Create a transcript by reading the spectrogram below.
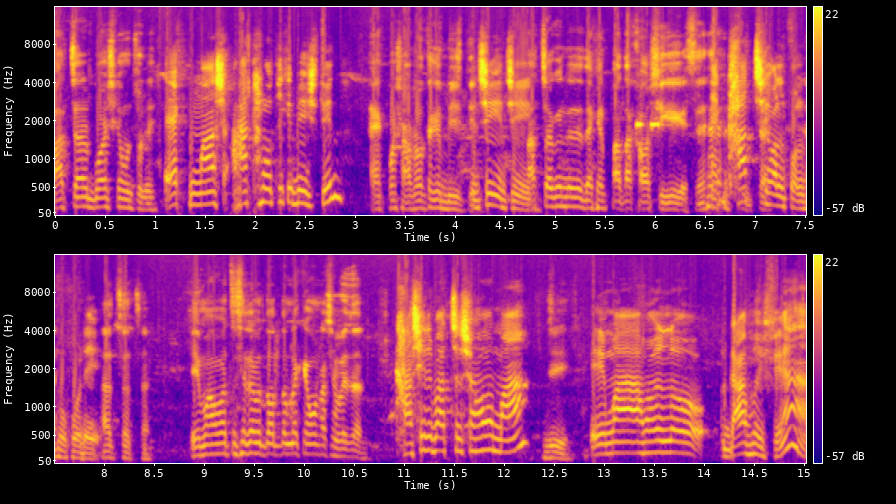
বাচ্চার বয়স কেমন চলে? এক মাস আঠারো থেকে বিশ দিন। এক মাস আঠারো থেকে বিশ দিন। জি জি। বাচ্চা কিন্তু দেখেন পাতা খাওয়া শিখে গেছে। হ্যাঁ, খাচ্ছে অল্প অল্প করে। আচ্ছা আচ্ছা। এই মা বাচ্চা সেটা দরদামটা কেমন আছে ভাইজান? খাসির বাচ্চা সহ মা জি। এই মা হলো গাব হয়েছে হ্যাঁ?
